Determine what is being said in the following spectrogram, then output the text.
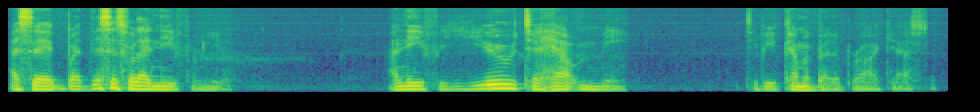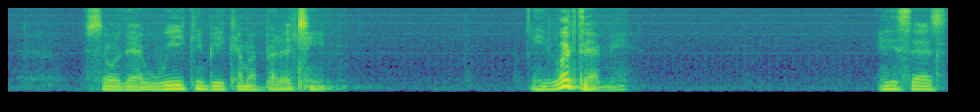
I said, "But this is what I need from you. I need for you to help me to become a better broadcaster so that we can become a better team. He looked at me and he says,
